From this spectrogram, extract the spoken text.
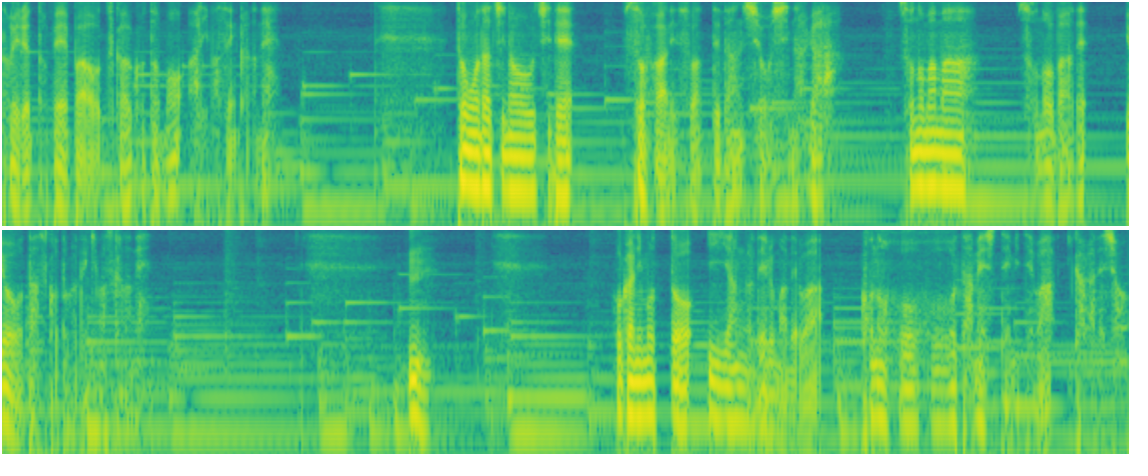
トイレットペーパーを使うこともありませんからね。友達のお家でソファーに座って談笑しながらそのままその場で用を出すことができますからね。うん。他にもっといい案が出るまではこの方法を試してみてはいかがでしょ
